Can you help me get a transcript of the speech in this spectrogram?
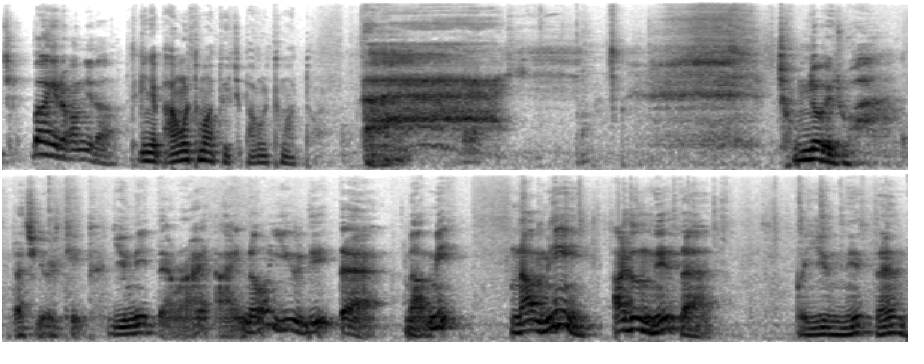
직방이라고 합니다. 특히 이제 방울토마토 있죠, 방울토마토. 아, 정력에 좋아. That's your tip. You need that, right? I know you need that. Not me. Not me. I don't need that. But you need them.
